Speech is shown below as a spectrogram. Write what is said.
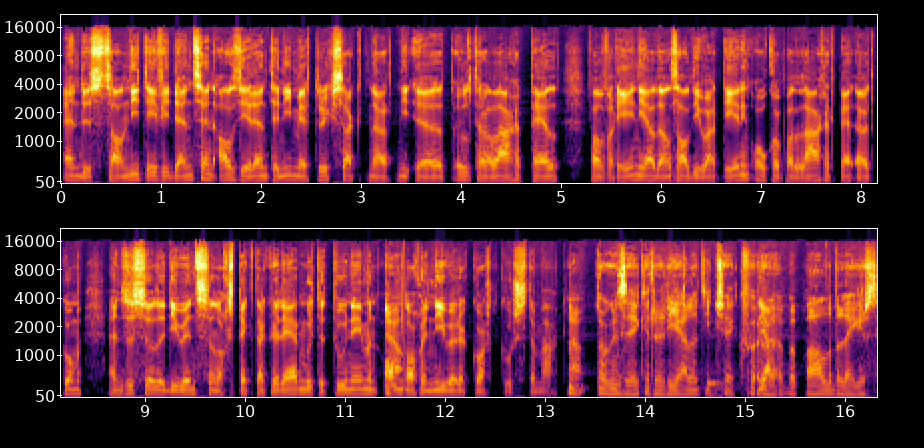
En dus het zal niet evident zijn als die rente niet meer terugzakt naar het, uh, het ultralage pijl van voorheen. Ja, dan zal die waardering ook op een lager pijl uitkomen. En ze zullen die winsten nog spectaculair moeten toenemen om nog een nieuwe recordkoers te maken. Nou, toch een zekere reality check voor ja. uh, bepaalde beleggers.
